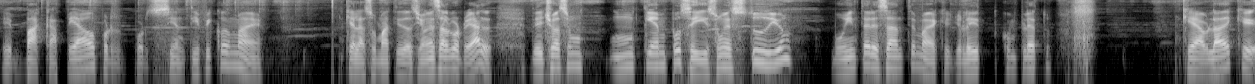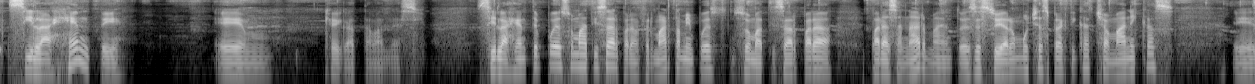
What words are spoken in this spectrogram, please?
eh, por, científicos, mae, que la somatización es algo real. De hecho, hace un, tiempo se hizo un estudio muy interesante, mae, que yo leí completo, que habla de que si la gente, em, qué gata más si la gente puede somatizar para enfermar, también puede somatizar para, para sanar, mae. Entonces estudiaron muchas prácticas chamánicas eh,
